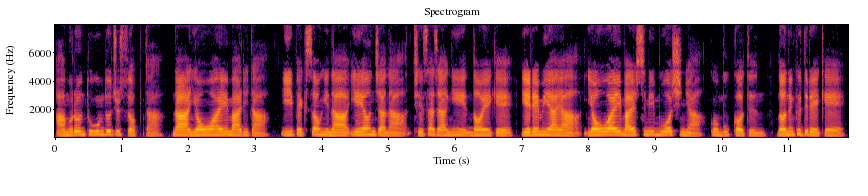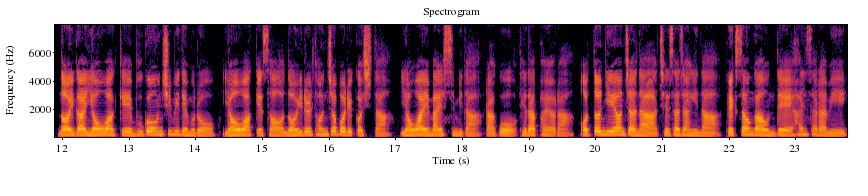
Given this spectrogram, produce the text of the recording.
아무런 도움도 줄 수 없다. 나 여호와의 말이다. 이 백성이나 예언자나 제사장이 너에게 예레미야야 여호와의 말씀이 무엇이냐고 묻거든 너는 그들에게 너희가 여호와께 무거운 짐이 되므로 여호와께서 너희를 던져버릴 것이다 여호와의 말씀이다라고 대답하여라. 어떤 예언자나 제사장이나 백성 가운데 한 사람이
